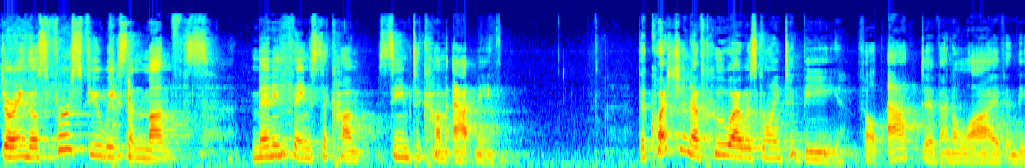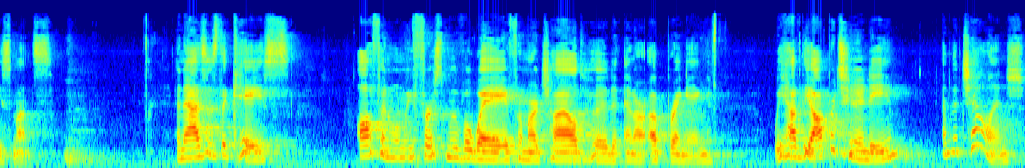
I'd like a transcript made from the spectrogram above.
During those first few weeks and months, many things to come, seemed to come at me the question of who I was going to be felt active and alive in these months. And as is the case, often when we first move away from our childhood and our upbringing, we have the opportunity and the challenge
